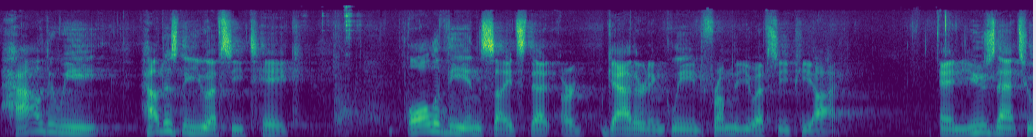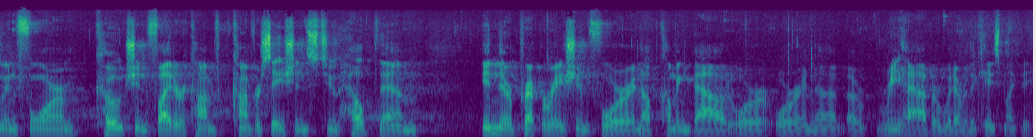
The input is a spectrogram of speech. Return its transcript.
how do we, how does the UFC take all of the insights that are gathered and gleaned from the UFC PI and use that to inform coach and fighter conversations to help them in their preparation for an upcoming bout or, or in a, a rehab or whatever the case might be?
